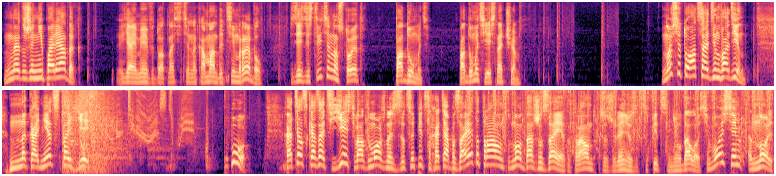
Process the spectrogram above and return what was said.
Ну это же не порядок. Я имею в виду относительно команды Team Rebel. Здесь действительно стоит подумать. Подумать есть над чем. Но ситуация один в один. Наконец-то есть. Фу. Хотел сказать, есть возможность зацепиться хотя бы за этот раунд, но даже за этот раунд, к сожалению, зацепиться не удалось. 8-0.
